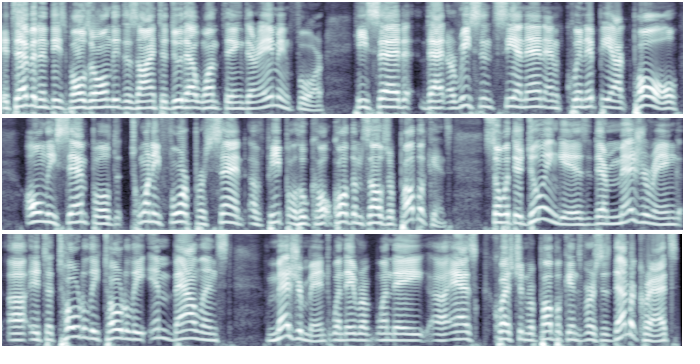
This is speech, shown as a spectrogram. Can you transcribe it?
It's evident these polls are only designed to do that one thing they're aiming for. He said that a recent CNN and Quinnipiac poll only sampled 24% of people who call, called themselves Republicans. So what they're doing is they're measuring. Uh, it's a totally, totally imbalanced measurement when they re- when they uh, ask question Republicans versus Democrats.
